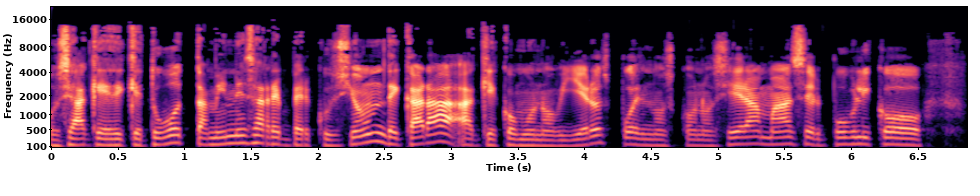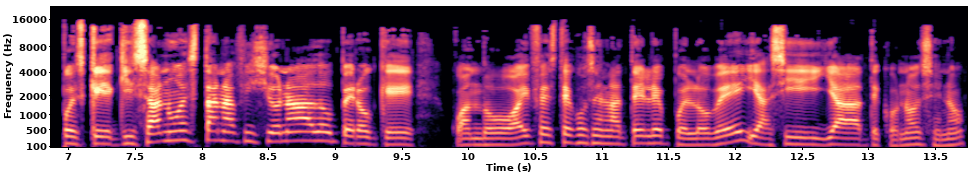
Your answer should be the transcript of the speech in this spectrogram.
o sea, que, que tuvo también esa repercusión de cara a que como novilleros pues nos conociera más el público, pues que quizá no es tan aficionado, pero que cuando hay festejos en la tele pues lo ve y así ya te conoce, ¿no?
